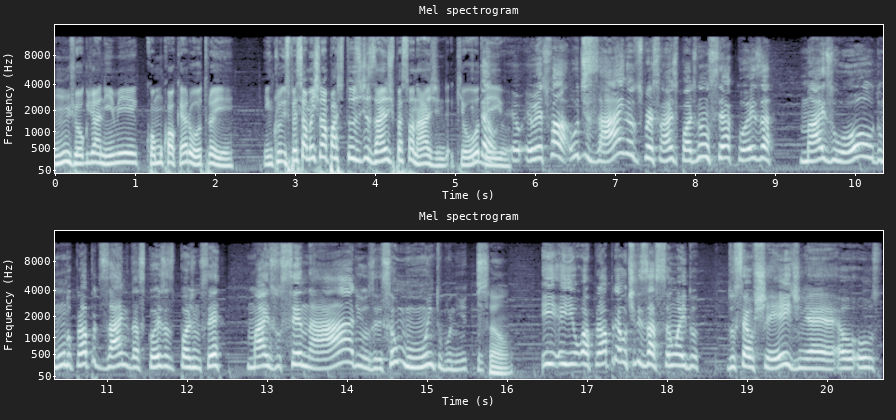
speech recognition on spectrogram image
um jogo de anime como qualquer outro aí. Inclu especialmente na parte dos designs de personagem, que eu Então, odeio. eu, eu ia te falar, o design dos personagens pode não ser a coisa mais uou do mundo, o próprio design das coisas pode não ser, mas os cenários, eles são muito bonitos. São. E, e a própria utilização aí do, do cel shading, é, é, os,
